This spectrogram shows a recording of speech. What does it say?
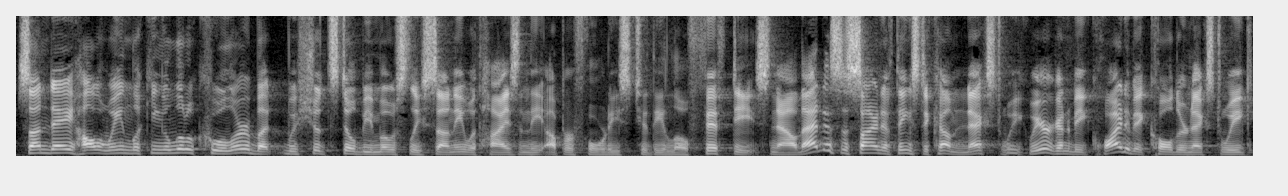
Sunday, Halloween looking a little cooler, but we should still be mostly sunny with highs in the upper 40s to the low 50s. Now that is a sign of things to come next week. We are going to be quite a bit colder next week.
